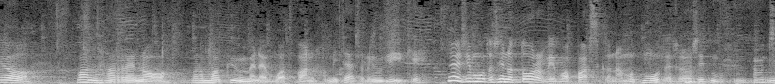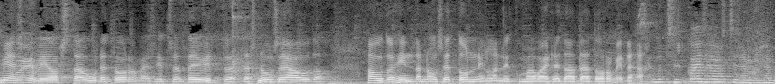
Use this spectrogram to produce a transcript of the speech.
Joo, vanha Renault, varmaan 10 vuotta vanha, mitä se oli ylikin. No ei se muuta, siinä on torvi vaan paskana, mutta muuten se on sit, sit mies voi- kävi ostaa uuden torveen, sit se on, ei vittu, että tässä nousee auto, autohinta nousee tonnilla nyt, kun me vaihdetaan tää torvi tähän. Mutta siis kai se osti semmoisen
